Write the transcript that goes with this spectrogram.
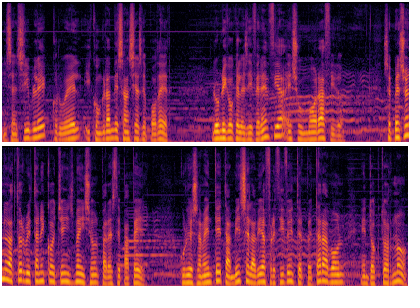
insensible, cruel y con grandes ansias de poder. Lo único que les diferencia es su humor ácido. Se pensó en el actor británico James Mason para este papel. Curiosamente, también se le había ofrecido interpretar a Bond en Doctor No,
